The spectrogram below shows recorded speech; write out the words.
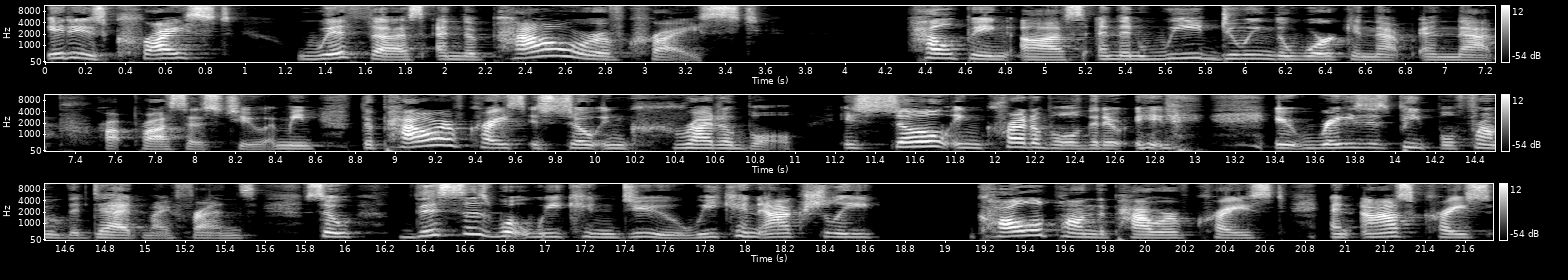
It is Christ with us and the power of Christ helping us and then we doing the work in that in that pro- process too. I mean, the power of Christ is so incredible is so incredible that it, it, it raises people from the dead, my friends. So this is what we can do. We can actually call upon the power of Christ and ask Christ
